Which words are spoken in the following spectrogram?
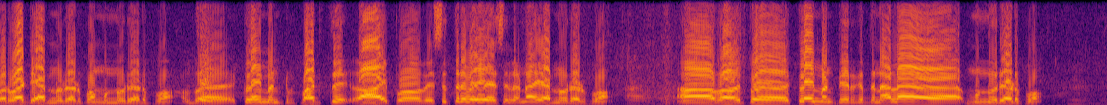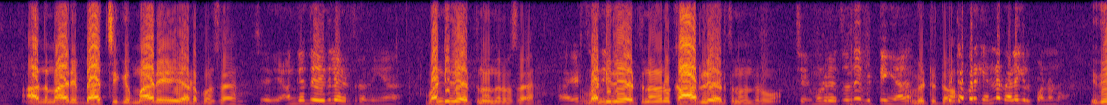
ஒரு வாட்டி இரநூறு எடுப்போம் முந்நூறு எடுப்போம். இப்போ கிளைமேட் பார்த்து இப்போ சித்திரை வயசுலன்னா இரநூறு எடுப்போம். இப்போ கிளைமேட் இருக்கிறதுனால முந்நூறு எடுப்போம். அந்த மாதிரி பேட்சுக்கு மாதிரி எடுப்போம் சார். சரி அங்கிருந்து எதுல வந்தீங்க? வண்டியிலே எடுத்துன்னு வந்துடுவோம் சார். வண்டியிலே எடுத்துன்னு வந்துடுவோம் கார்லேயே எடுத்துன்னு வந்துடுவோம் சரி மூணு எடுத்து வந்து விட்டீங்க. விட்டுட்டோம். விட்ட பிறகு என்ன வேலைகள் பண்ணணும்? இது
